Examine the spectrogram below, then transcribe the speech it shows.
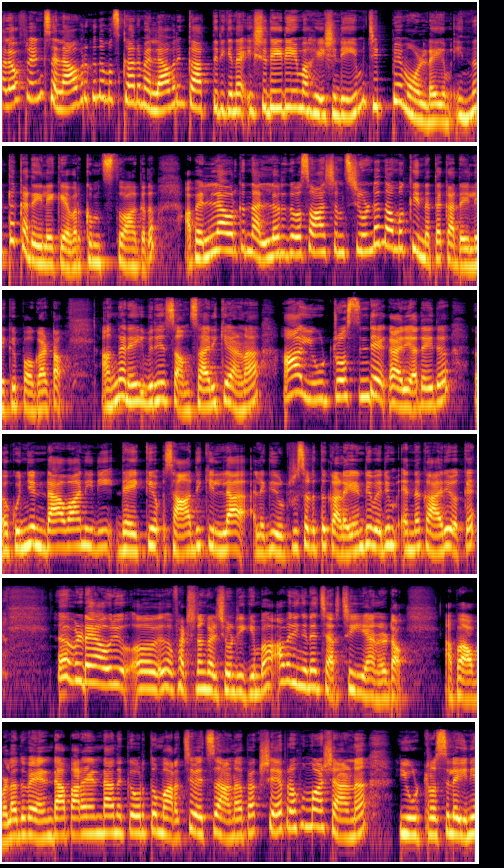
ഹലോ ഫ്രണ്ട്സ് എല്ലാവർക്കും നമസ്കാരം. എല്ലാവരും കാത്തിരിക്കുന്ന ഇഷിതയുടെയും മഹേഷിന്റെയും ചിപ്പിമോളുടെയും ഇന്നത്തെ കഥയിലേക്ക് എവർക്കും സ്വാഗതം. അപ്പോൾ എല്ലാവർക്കും നല്ലൊരു ദിവസം ആശംസിച്ചുകൊണ്ട് നമുക്ക് ഇന്നത്തെ കഥയിലേക്ക് പോകാട്ടോ. അങ്ങനെ ഇവർ സംസാരിക്കുകയാണ്. ആ യൂട്രോസിന്റെ കാര്യം അതായത് കുഞ്ഞുണ്ടാവാൻ ഇനി ദയ്ക്ക് സാധിക്കില്ല അല്ലെങ്കിൽ യൂട്രോസ് എടുത്ത് കളയേണ്ടി വരും എന്ന കാര്യമൊക്കെ ഇവിടെ ആ ഒരു ഭക്ഷണം കഴിച്ചുകൊണ്ടിരിക്കുമ്പോൾ അവരിങ്ങനെ ചർച്ച ചെയ്യാണ് കേട്ടോ. അപ്പോൾ അവളത് വേണ്ട പറയണ്ട എന്നൊക്കെ ഓർത്ത് മറച്ചു വെച്ചതാണ്. പക്ഷേ പ്രഭുമാഷാണ് യൂട്രസിൽ ഇനി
